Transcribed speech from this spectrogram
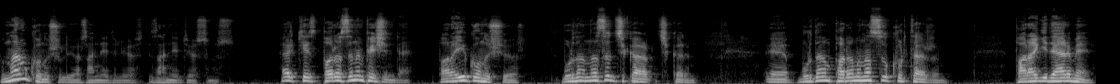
Bunlar mı konuşuluyor zannediliyor, zannediyorsunuz? Herkes parasının peşinde. Parayı konuşuyor. Buradan nasıl çıkar çıkarım? Ee, buradan paramı nasıl kurtarırım? Para gider mi?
